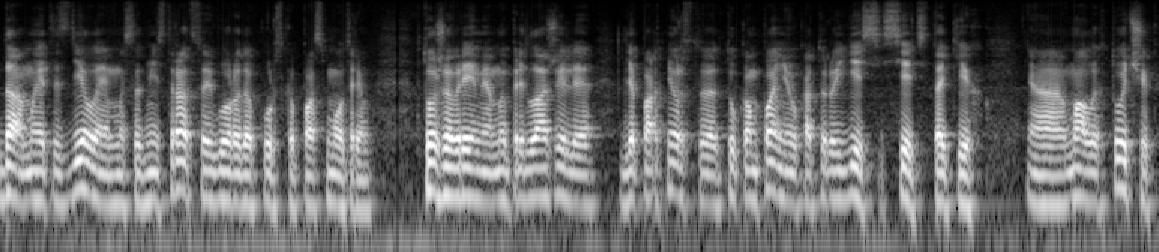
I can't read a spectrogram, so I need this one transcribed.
Да, мы это сделаем, мы с администрацией города Курска посмотрим. В то же время мы предложили для партнерства ту компанию, у которой есть сеть таких э, малых точек,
